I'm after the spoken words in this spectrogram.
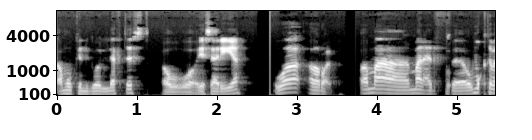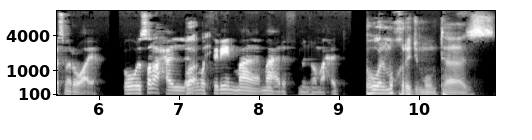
أو ممكن نقول leftist أو يسارية ورعب. ما ما نعرف آه، ومقتبس من رواية. وصراحة الممثلين ما ما أعرف منهم أحد. هو المخرج ممتاز.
